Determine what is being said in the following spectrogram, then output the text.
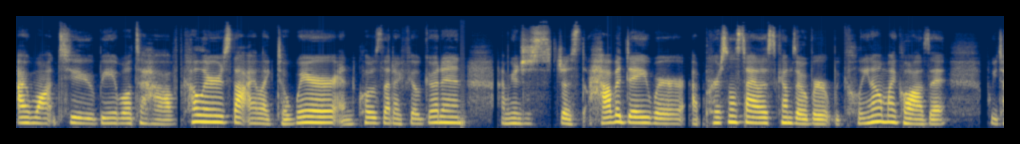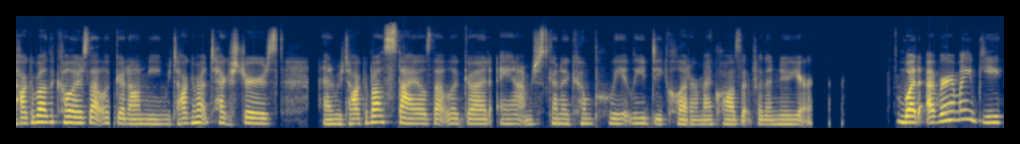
I want to be able to have colors that I like to wear and clothes that I feel good in. I'm going to just just have a day where a personal stylist comes over, we clean out my closet, we talk about the colors that look good on me, we talk about textures, and we talk about styles that look good, and I'm just going to completely declutter my closet for the new year whatever it might be,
